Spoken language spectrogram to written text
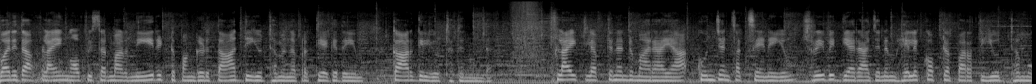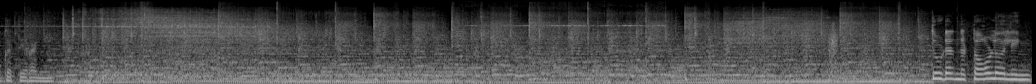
വനിതാ ഫ്ലൈയിംഗ് ഓഫീസർമാർ നേരിട്ട് പങ്കെടുത്ത ആദ്യ യുദ്ധമെന്ന പ്രത്യേകതയും കാർഗിൽ യുദ്ധത്തിനുണ്ട്. ഫ്ലൈറ്റ് ലഫ്റ്റനന്റുമാരായ കുഞ്ചൻ സക്സേനയും ശ്രീവിദ്യാരാജനും ഹെലികോപ്റ്റർ പറത്തി യുദ്ധമുഖത്തിറങ്ങി. തുടർന്ന് Tololing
